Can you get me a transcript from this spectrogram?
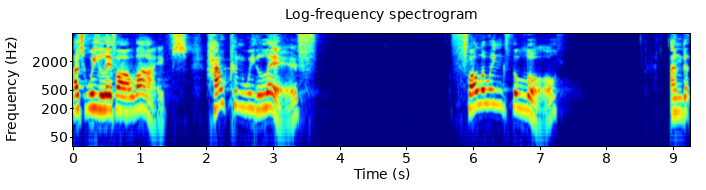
as we live our lives, how can we live following the law and the,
